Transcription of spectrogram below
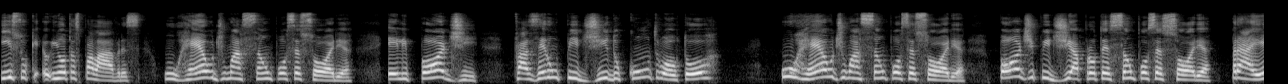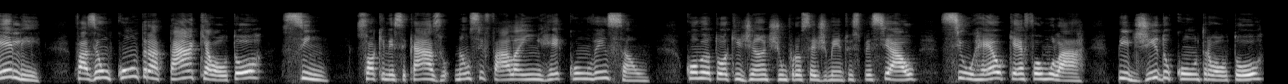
Isso, em outras palavras, o réu de uma ação possessória, ele pode fazer um pedido contra o autor? O réu de uma ação possessória pode pedir a proteção possessória para ele fazer um contra-ataque ao autor? Sim. Só que nesse caso não se fala em reconvenção. Como eu estou aqui diante de um procedimento especial, se o réu quer formular pedido contra o autor,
